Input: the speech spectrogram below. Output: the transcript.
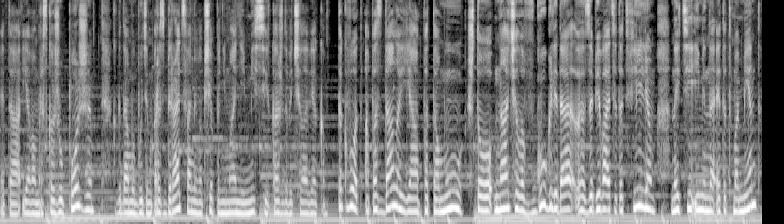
Это я вам расскажу позже, когда мы будем разбирать с вами вообще понимание миссии каждого человека. Так вот, опоздала я потому, что начала в гугле да, э, забивать этот фильм, найти именно этот момент,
